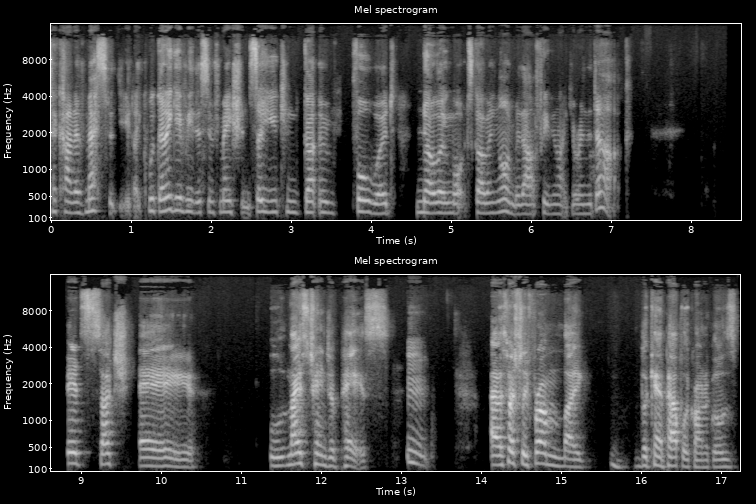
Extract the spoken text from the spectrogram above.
to kind of mess with you. Like, we're going to give you this information so you can go forward knowing what's going on without feeling like you're in the dark. it's such a nice change of pace, Mm. especially from like the Camp Half-Blood Chronicles.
